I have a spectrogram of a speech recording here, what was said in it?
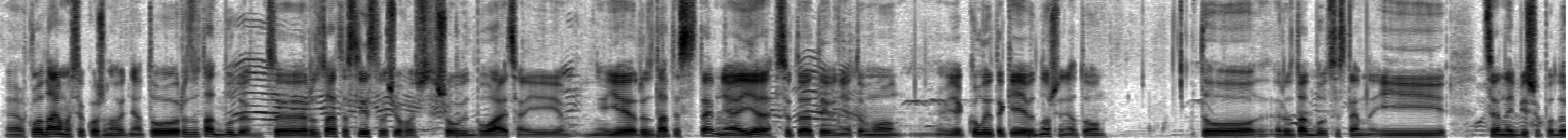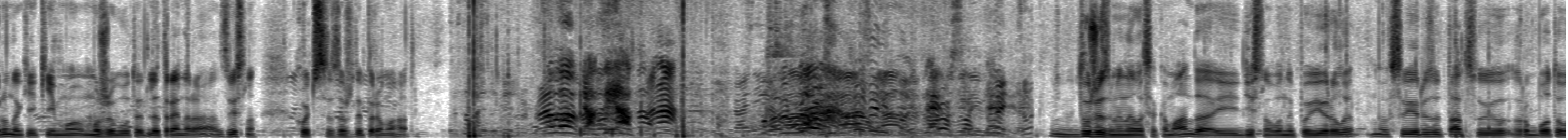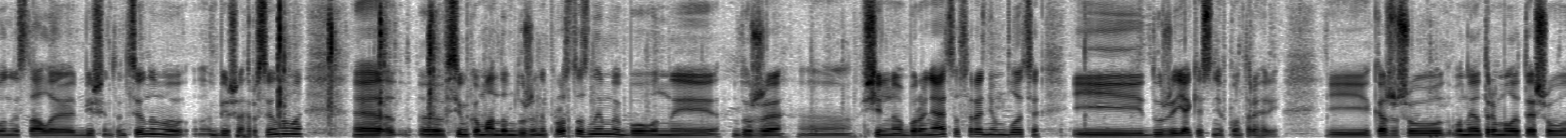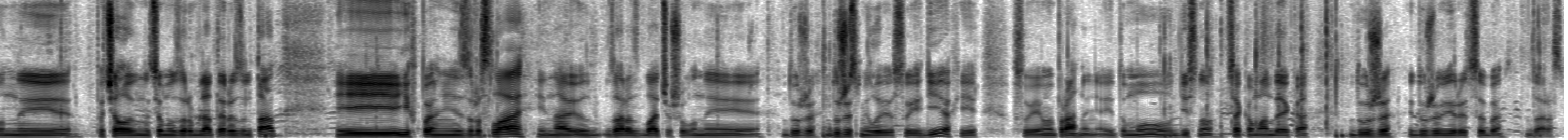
вкладаємося кожного дня, то результат буде. Це результати слідства чогось, що відбувається. І є результати системні, а є ситуативні. Тому коли таке є відношення, то то результат буде системний. І це найбільший подарунок, який мо- може бути для тренера. А, звісно, хочеться завжди перемагати. Дуже змінилася команда, і дійсно вони повірили в свій результат, свою роботу. Вони стали більш інтенсивними, більш агресивними. Е, е, Всім командам дуже непросто з ними, бо вони дуже е, щільно обороняються в середньому блоці і дуже якісні в контргрі. І кажу, що вони отримали те, що вони почали на цьому заробляти результат. І їх певність зросла, і навіть зараз бачу, що вони дуже, дуже сміливі в своїх діях і в своєму прагненні. І тому дійсно ця команда, яка дуже і дуже вірить в себе зараз.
